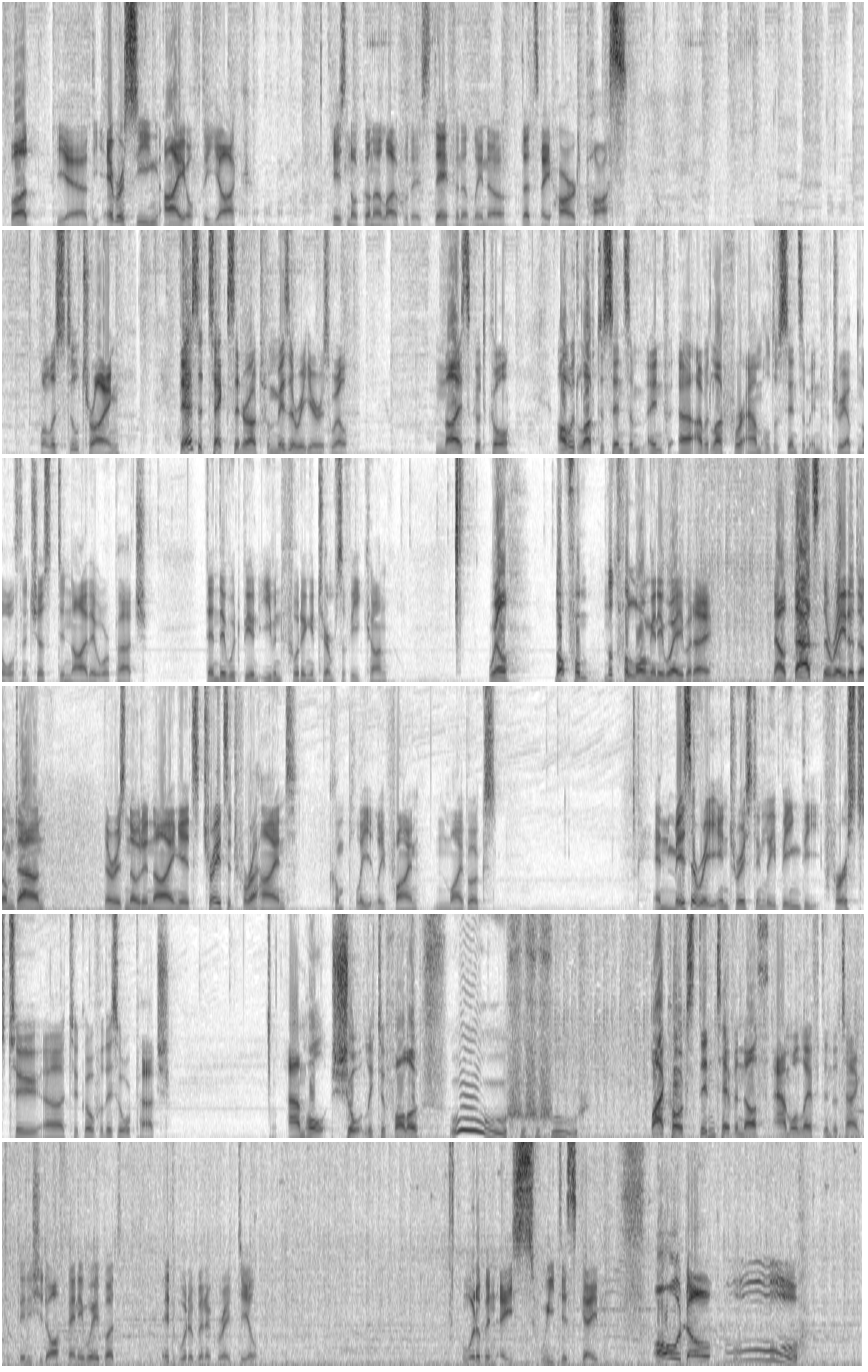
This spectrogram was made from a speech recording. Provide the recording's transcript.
But yeah, the ever-seeing eye of the Yak is not gonna allow for this. Definitely no. That's a hard pass. Well, it's still trying. There's a tech center out for Misery here as well. Nice, good call. I would love to send some. Uh, I would love for Amhol to send some infantry up north and just deny the ore patch. Then they would be on even footing in terms of econ. Well, not for not for long anyway. But hey, now that's the Radar Dome down. There is no denying it. Trades it for a Hind completely fine in my books. And Misery, interestingly, being the first to uh, to go for this ore patch. Amhol shortly to follow. Ooh! Blackhawks didn't have enough ammo left in the tank to finish it off anyway, but it would have been a great deal. Would have been a sweet escape. Oh no! Ooh!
